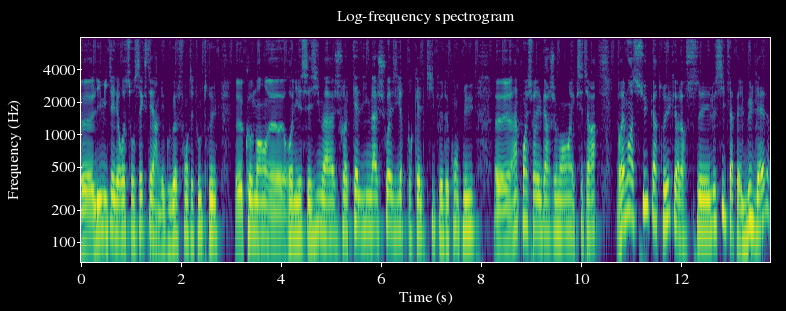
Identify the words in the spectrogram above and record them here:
euh, limiter les ressources externes, les Google Fonts et tout le truc, euh, comment euh, renier ses images, quelle image choisir pour quel type de contenu, un point sur l'hébergement, etc. Vraiment un super truc. Alors c'est le site s'appelle Bulldev.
